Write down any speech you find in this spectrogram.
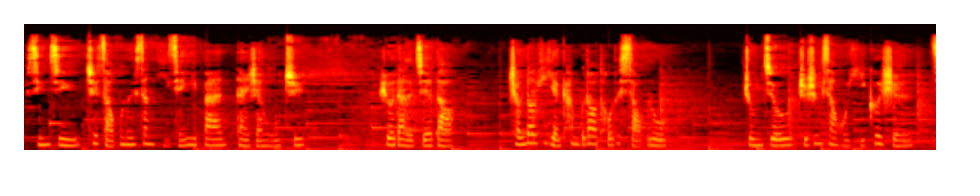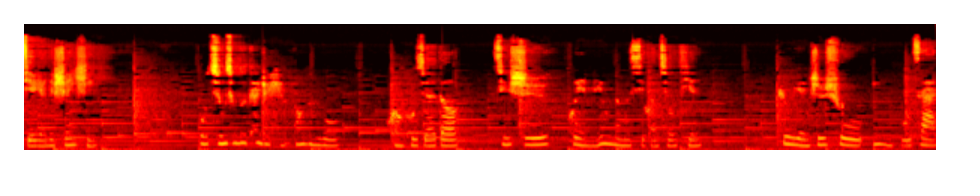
心境却早不能像以前一般淡然无拘。偌大的街道，长到一眼看不到头的小路，终究只剩下我一个人孑然的身影。我穷穷地看着远方的路，恍惚觉得，其实我也没有那么喜欢秋天。入眼之处，因你不在，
